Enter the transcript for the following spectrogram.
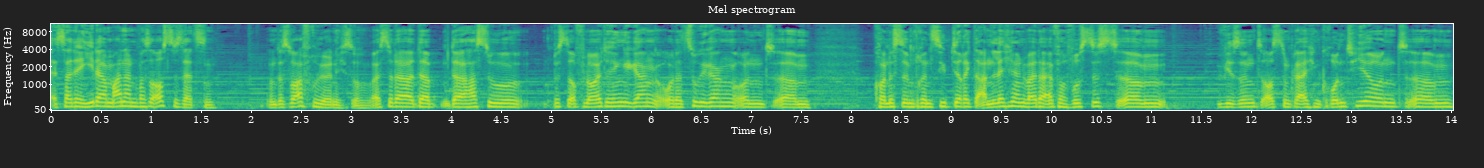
es hat ja jeder am anderen was auszusetzen. Und das war früher nicht so. Weißt du, da, da, da hast du, bist du auf Leute hingegangen oder zugegangen und ähm, konntest im Prinzip direkt anlächeln, weil du einfach wusstest, ähm, wir sind aus dem gleichen Grund hier und ähm,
